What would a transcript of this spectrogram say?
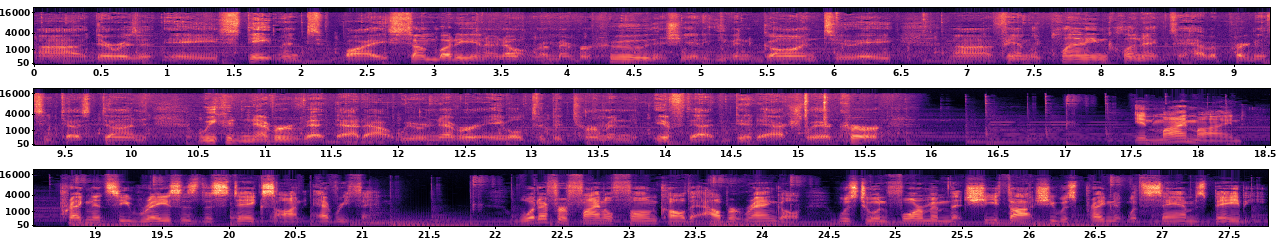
Uh, there was a, a, statement by somebody, and I don't remember who, that she had even gone to a uh, family planning clinic to have a pregnancy test done. We could never vet that out. We were never able to determine if that did actually occur. In my mind, pregnancy raises the stakes on everything. What if her final phone call to Albert Rangel was to inform him that she thought she was pregnant with Sam's baby?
